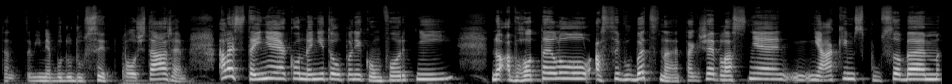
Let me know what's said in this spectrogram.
Ten, ten nebudu dusit polštářem. Ale stejně jako není to úplně komfortní, no a v hotelu asi vůbec ne, takže vlastně nějakým způsobem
